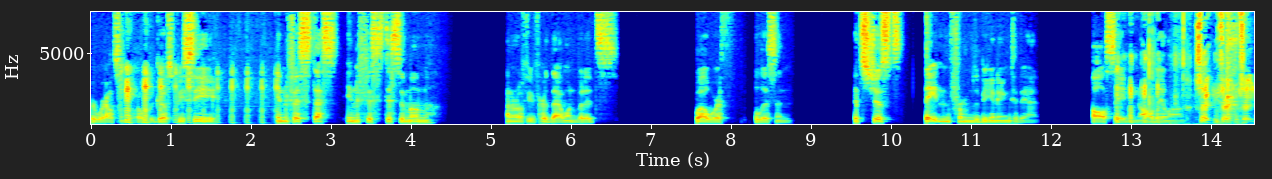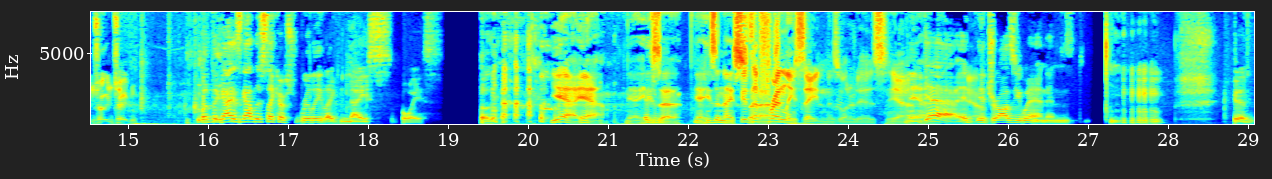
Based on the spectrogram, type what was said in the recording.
everywhere else in the world, but Ghost BC. Infestis, Infestissumam. I don't know if you've heard that one, but it's well worth a listen. It's just Satan from the beginning to the end. All Satan all day long. Satan, Satan, Satan, Satan, Satan. But the guy's got this like a really like nice voice. So the, yeah, yeah, yeah. He's a yeah. He's a nice. It's a uh, friendly Satan, is what it is. Yeah. Yeah. yeah, it, Yeah. it draws you in and good.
